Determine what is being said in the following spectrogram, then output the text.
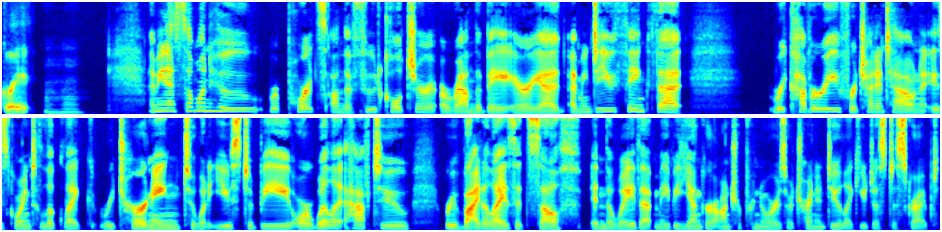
great. Mm-hmm. I mean, as someone who reports on the food culture around the Bay Area, I mean, do you think that recovery for Chinatown is going to look like returning to what it used to be, or will it have to revitalize itself in the way that maybe younger entrepreneurs are trying to do, like you just described?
